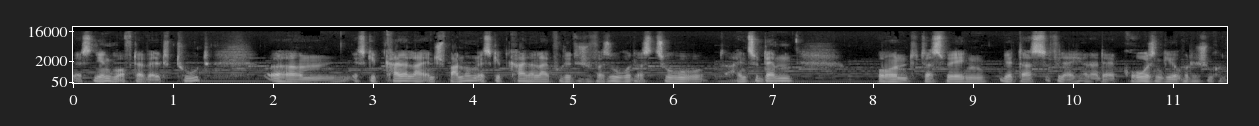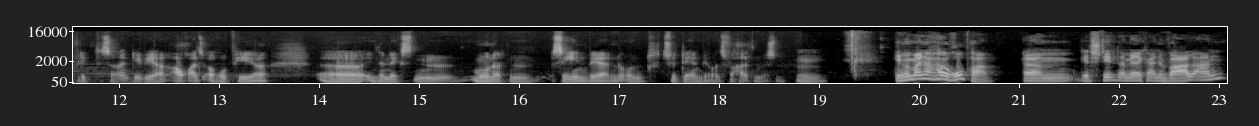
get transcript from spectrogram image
es nirgendwo auf der Welt tut. Ähm, es gibt keinerlei Entspannung, es gibt keinerlei politische Versuche, das zu einzudämmen. Und deswegen wird das vielleicht einer der großen geopolitischen Konflikte sein, die wir auch als Europäer äh, in den nächsten Monaten sehen werden und zu denen wir uns verhalten müssen. Hm. Gehen wir mal nach Europa. Ähm, jetzt steht in Amerika eine Wahl an.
